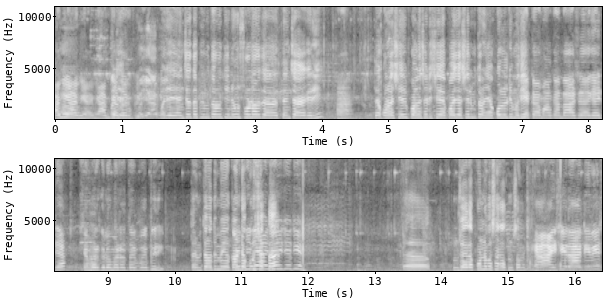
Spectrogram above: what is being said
आम्ही आम्ही आम्ही आमच्या म्हणजे- तर्फे म्हणजे यांच्यातर्फे मित्रांनो ते नेऊन सोडणार त्या- त्यांच्या घरी. हा. त्या कोणा शेळी पाळण्यासाठी शेळ्या पाहिजे असेल मित्रांनो ह्या क्वालिटीमध्ये एका मालकाने दहा शेळ्या घ्यायच्या शंभर किलोमीटर तर्फे फ्री. तर मित्रांनो तुम्ही कॉन्टॅक्ट करू शकता. तर तुमचा एकदा फोन नंबर सांगा तुमचा मी ह्या ऐंशी दहा तेवीस.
